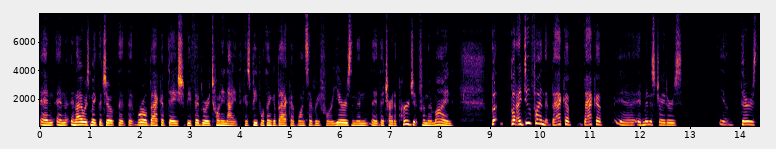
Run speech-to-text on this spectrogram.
and and and i always make the joke that that world backup day should be february 29th because people think of backup once every four years and then they, they try to purge it from their mind but but i do find that backup backup uh, administrators you know there's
